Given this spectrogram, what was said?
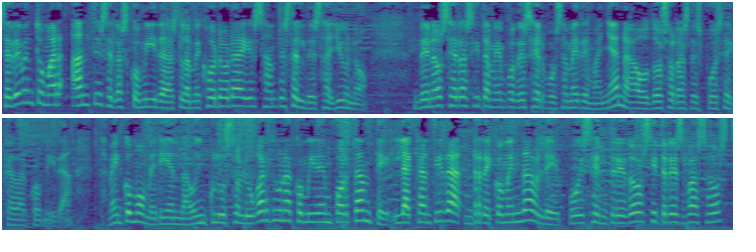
Se deben tomar antes de las comidas, la mejor hora es antes del desayuno. De no ser así, también puede ser pues, a media mañana o dos horas después de cada comida. También como merienda o incluso en lugar de una comida importante. La cantidad recomendable, pues entre dos y tres vasos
